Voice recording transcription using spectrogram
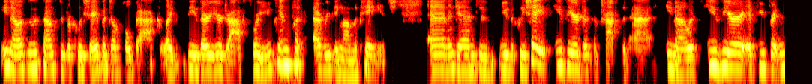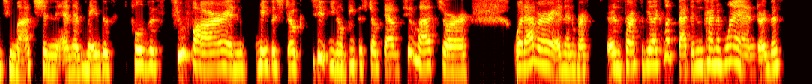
you know, it's going to sound super cliche, but don't hold back. Like these are your drafts where you can put everything on the page. And again, to use a cliche, it's easier to subtract than add. You know, it's easier if you've written too much and, and have made this, pulled this too far and made this joke too, you know, beat this joke down too much or whatever. And then for us, and for us to be like, look, that didn't kind of land or this,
